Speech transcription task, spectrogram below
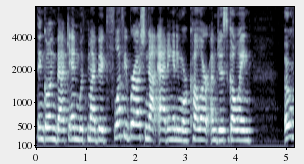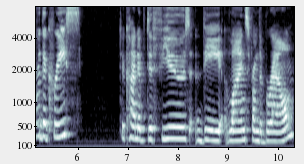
Then going back in with my big fluffy brush, not adding any more color, I'm just going over the crease to kind of diffuse the lines from the brown. I'm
